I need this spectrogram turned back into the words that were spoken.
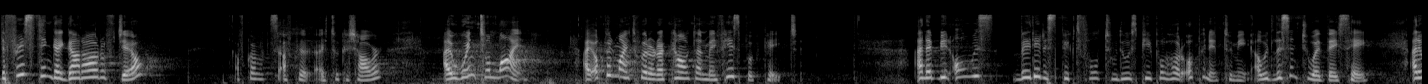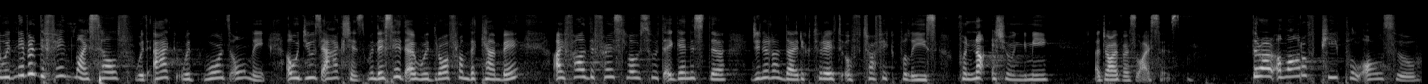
The first thing I got out of jail, of course, after I took a shower, I went online. I opened my Twitter account and my Facebook page. And I've been always very respectful to those people who are opening to me. I would listen to what they say. And I would never defend myself with, with words only. I would use actions. When they said I withdraw from the campaign, I filed the first lawsuit against the General Directorate of Traffic Police for not issuing me a driver's license. There are a lot of people also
